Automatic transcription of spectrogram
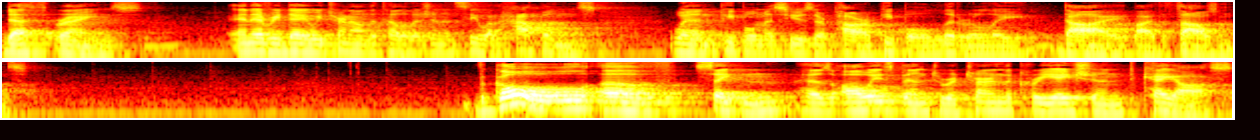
death reigns. And every day we turn on the television and see what happens when people misuse their power. People literally die by the thousands. The goal of Satan has always been to return the creation to chaos,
